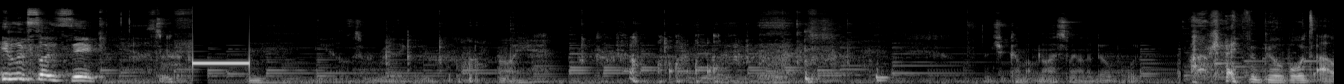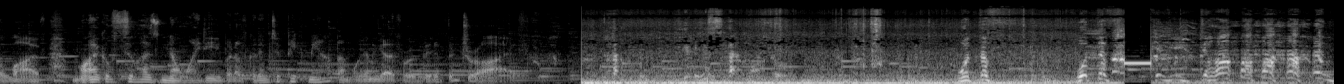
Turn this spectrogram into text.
he looks so sick. Okay, the billboards are live. Michael still has no idea, but I've got him to pick me up and we're gonna go for a bit of a drive. Is that Michael? What the What the have you done?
